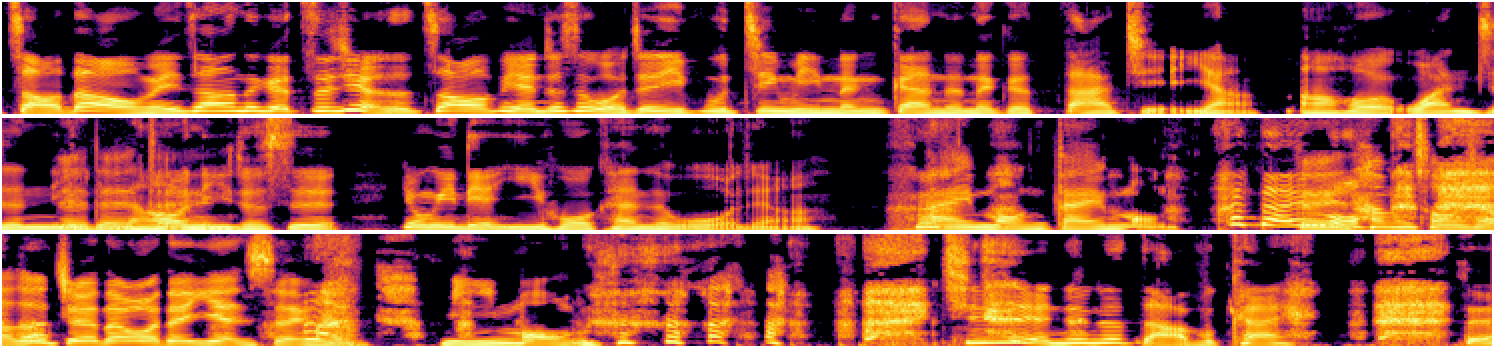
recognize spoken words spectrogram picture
找到我们一张那个之前的照片，就是我这一副精明能干的那个大姐样，然后挽着你，对对对，然后你就是用一脸疑惑看着我这样。呆萌呆萌，呆萌。对，他们从小都觉得我的眼神很迷蒙，其实眼睛都打不开。对，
